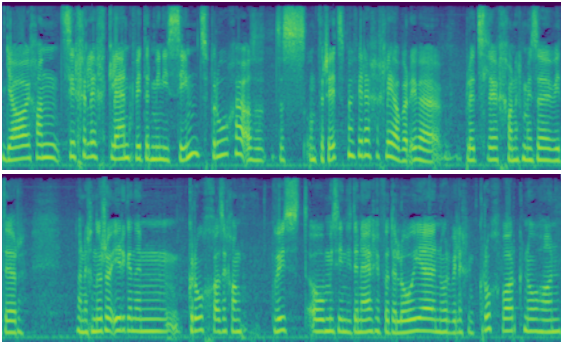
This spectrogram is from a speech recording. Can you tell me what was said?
ja, ich habe sicherlich gelernt, wieder meine Sinne zu brauchen. Also das unterschätzt man vielleicht ein bisschen, aber eben plötzlich kann ich wieder habe ich nur schon irgendeinen Geruch, also ich habe gewusst, oh, wir sind in der Nähe von der Leuen, nur weil ich einen Geruch wahrgenommen habe.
